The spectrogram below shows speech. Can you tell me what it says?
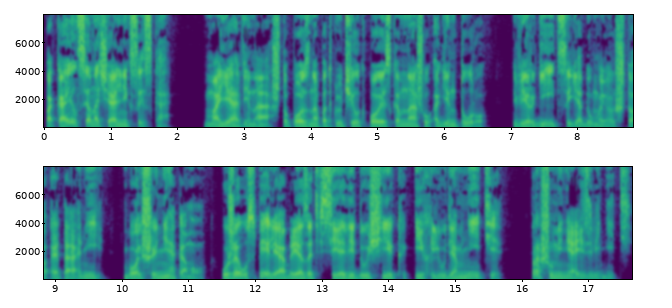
покаялся начальник сыска. Моя вина, что поздно подключил к поискам нашу агентуру. Вергийцы, я думаю, что это они, больше некому. Уже успели обрезать все ведущие к их людям нити. Прошу меня извинить.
